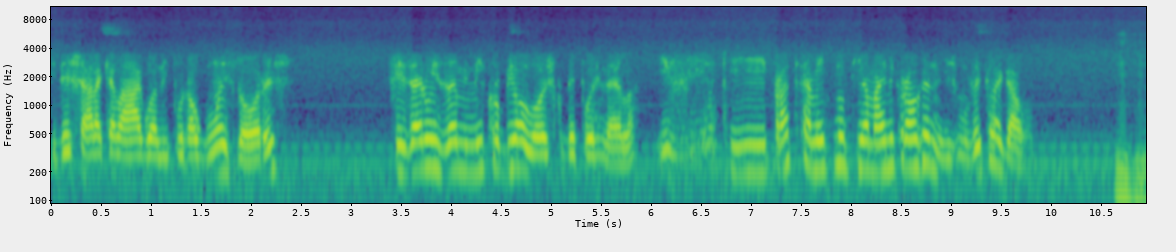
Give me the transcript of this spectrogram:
e deixaram aquela água ali por algumas horas. Fizeram um exame microbiológico depois nela e viram que praticamente não tinha mais micro-organismo. Vê que legal. Uhum.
